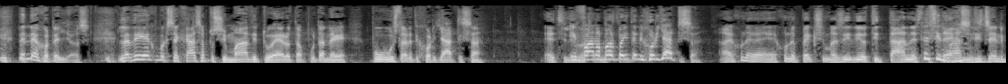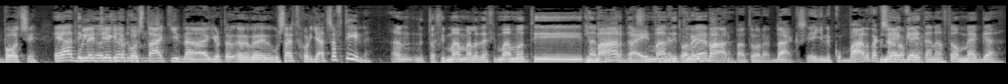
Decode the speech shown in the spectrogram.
δεν έχω τελειώσει. Δηλαδή έχουμε ξεχάσει από το σημάδι του έρωτα που, ήταν, που γούσταρε τη χωριάτισα. Έτσι Η λίγο Βάνα θα Μπάρμπα είμαστε. ήταν η χωριάτισα. Α, έχουν, έχουν παίξει μαζί δύο τιτάνες Δεν θυμάσαι την Τζένι Μπότσι. Ε, άντε που λέει και τι ο έγινε Τζόρνταν. Κωστάκι να γιορτα... ε, ε, γουστάρει τη χωριάτισα. Αυτή είναι. Αν, το θυμάμαι, αλλά δεν θυμάμαι ότι Η ήταν Μπάρμπα ήταν ήταν σημάδι του τώρα. Η έρωτα. Μπάρμπα τώρα. Εντάξει, έγινε κουμπάρα, τα ξέρω. Μέγκα αυτά. ήταν αυτό, Μέγκα.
